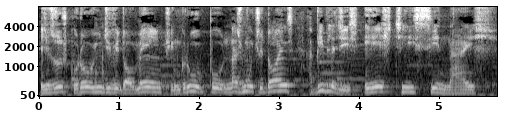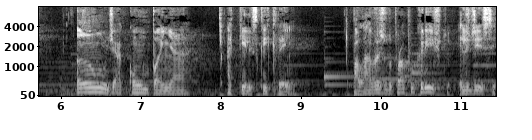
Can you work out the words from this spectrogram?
Jesus curou individualmente, em grupo, nas multidões. A Bíblia diz: estes sinais hão de acompanhar aqueles que creem. Palavras do próprio Cristo. Ele disse:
